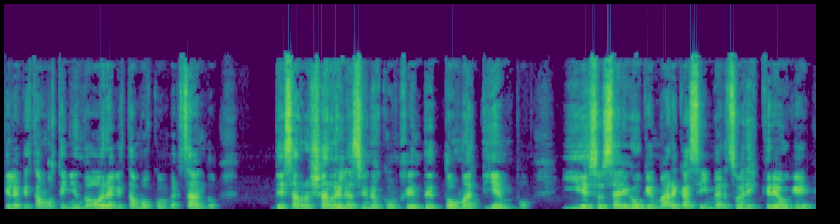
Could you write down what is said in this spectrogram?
que la que estamos teniendo ahora que estamos conversando. Desarrollar relaciones con gente toma tiempo. Y eso es algo que marcas e inversores creo que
